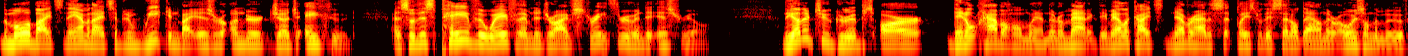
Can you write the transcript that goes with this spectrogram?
the Moabites and the Ammonites had been weakened by Israel under Judge Ehud. And so this paved the way for them to drive straight through into Israel. The other two groups are, they don't have a homeland. They're nomadic. The Amalekites never had a place where they settled down. They were always on the move.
